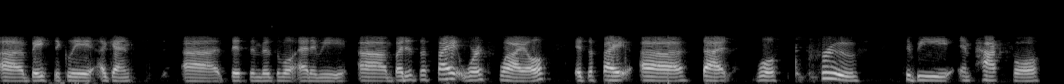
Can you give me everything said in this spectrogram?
uh, basically against uh, this invisible enemy, um, but it's a fight worthwhile. It's a fight uh, that will prove to be impactful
